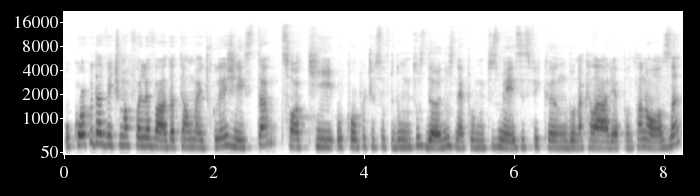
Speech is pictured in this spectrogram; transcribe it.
O corpo da vítima foi levado até um médico legista, só que o corpo tinha sofrido muitos danos, né, por muitos meses, ficando naquela área pantanosa.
